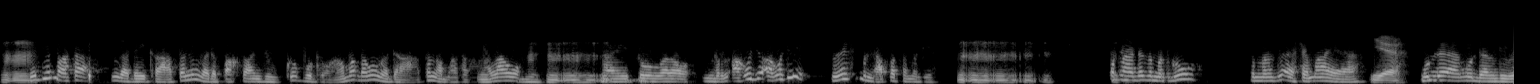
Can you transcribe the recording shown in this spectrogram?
Mm-mm. jadi dia merasa nggak ada ikatan nih nggak ada paksaan juga bodo amat aku nggak datang nggak masalah. Mm-mm. nah itu kalau menurut aku aku sih sebenarnya pendapat sama dia. Mm-mm. pernah ada temanku temanku SMA ya. Iya. ngundang ngundang di, W,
